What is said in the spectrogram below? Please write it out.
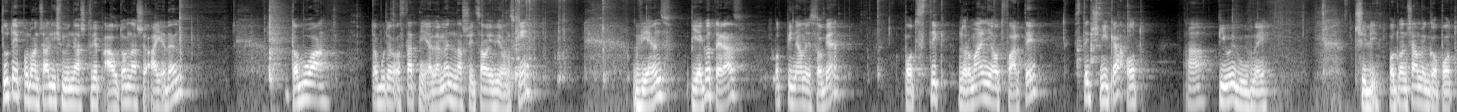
tutaj podłączaliśmy nasz tryb auto, nasze A1. To, była, to był ten ostatni element naszej całej wiązki. Więc jego teraz podpinamy sobie pod styk normalnie otwarty stycznika od a, piły głównej. Czyli podłączamy go pod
